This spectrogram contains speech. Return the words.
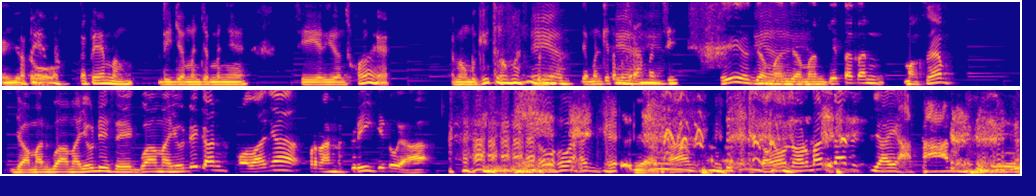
kayak tapi gitu emang, tapi emang di zaman zamannya si Rion sekolah ya emang begitu aman Iya. zaman kita masih Iya, aman iya. sih Iya, zaman zaman kita kan maksudnya zaman gua sama Yudi sih. Gua sama Yudi kan sekolahnya pernah negeri gitu ya. Oh. Iya kan. Kalau Norman kan yayasan gitu.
